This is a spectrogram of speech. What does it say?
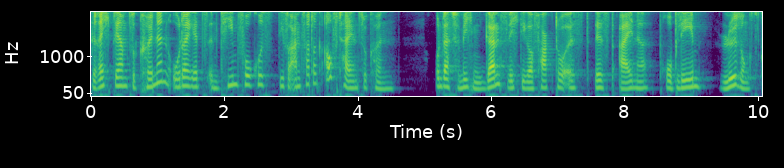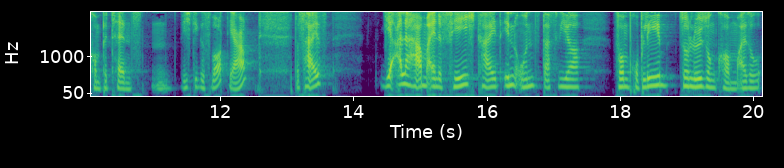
gerecht werden zu können oder jetzt im Teamfokus die Verantwortung aufteilen zu können. Und was für mich ein ganz wichtiger Faktor ist, ist eine Problemlösungskompetenz. Ein wichtiges Wort, ja. Das heißt, wir alle haben eine Fähigkeit in uns, dass wir vom Problem zur Lösung kommen, also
